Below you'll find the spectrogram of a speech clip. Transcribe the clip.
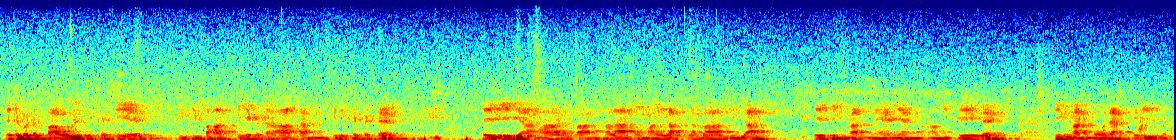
එතකොට පෞල් 125ක් 100කට ආසන්න පිළිකකට එළිය ආහාර පාන කලාප මල්ලක් ලබා දීලා ඒ පින්වත් නෑනියන් වහන්සේට පින් අනුමෝදන් කිරීමට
